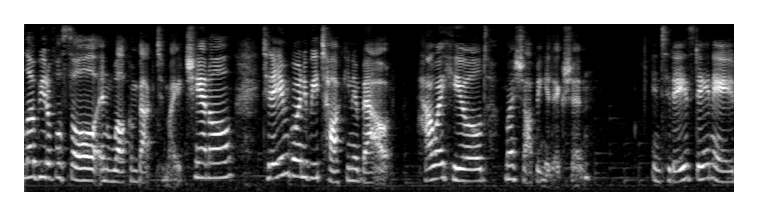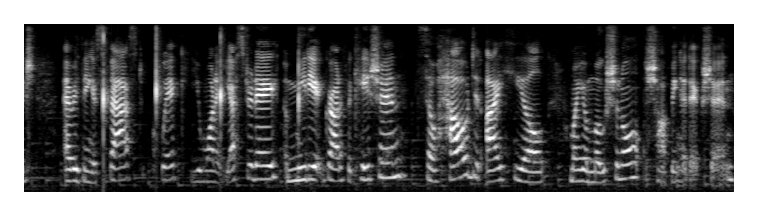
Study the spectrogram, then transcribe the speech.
Hello beautiful soul and welcome back to my channel. Today I'm going to be talking about how I healed my shopping addiction. In today's day and age, everything is fast, quick, you want it yesterday, immediate gratification. So how did I heal my emotional shopping addiction?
